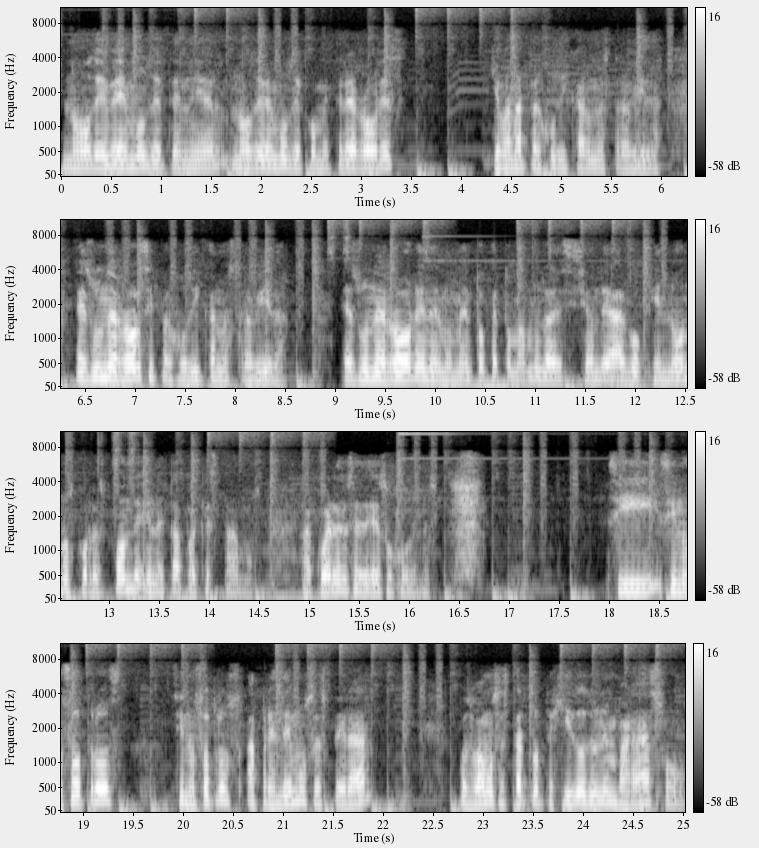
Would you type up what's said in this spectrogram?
No debemos de tener, no debemos de cometer errores que van a perjudicar nuestra vida. Es un error si perjudica nuestra vida. Es un error en el momento que tomamos la decisión de algo que no nos corresponde en la etapa que estamos. Acuérdense de eso, jóvenes. Si, si nosotros si nosotros aprendemos a esperar, pues vamos a estar protegidos de un embarazo.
